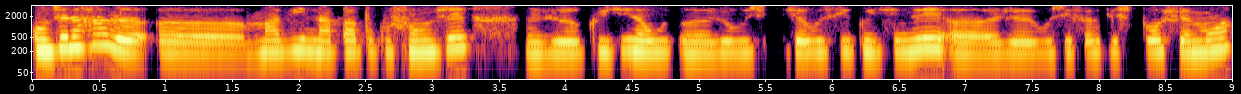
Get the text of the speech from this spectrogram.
en général, euh, ma vie n'a pas beaucoup changé. Je cuisine, euh, j'ai aussi cuisiné, euh, j'ai aussi fait du sport chez moi.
